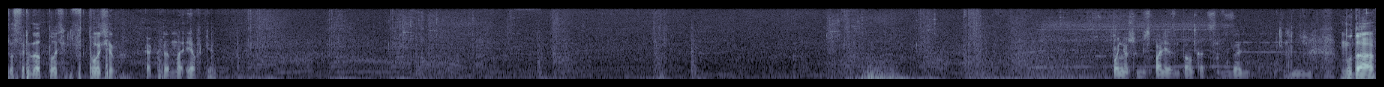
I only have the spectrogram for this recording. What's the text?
Сосредоточен, вточен, как прям на эвке. Понял, что бесполезно толкаться сзади. Ну да,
